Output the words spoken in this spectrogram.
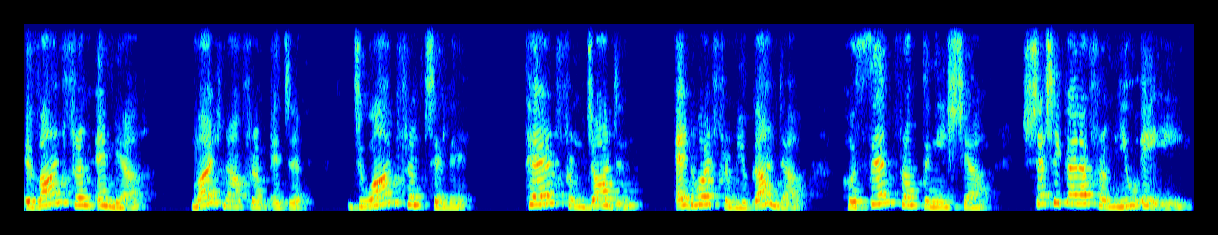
Ivan from India, Marna from Egypt, Juan from Chile, Ther from Jordan, Edward from Uganda, Hussein from Tunisia, Shashikala from UAE,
